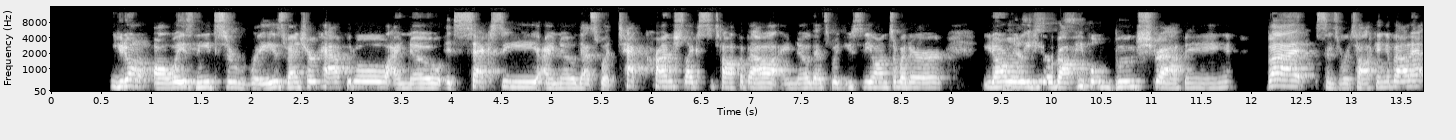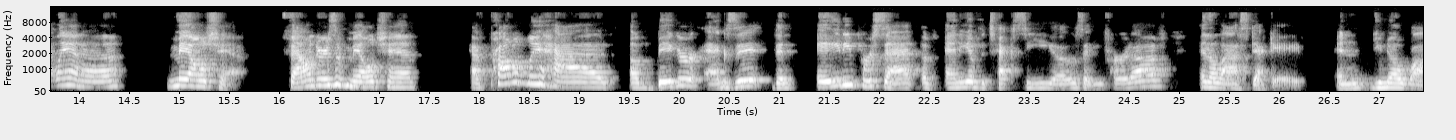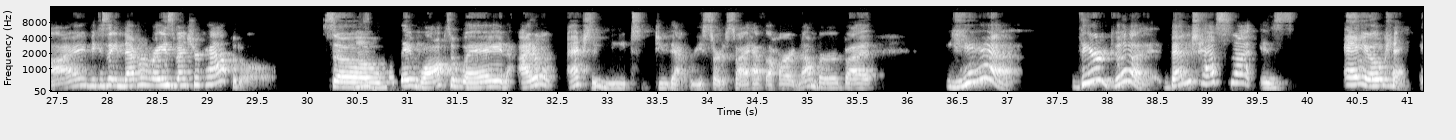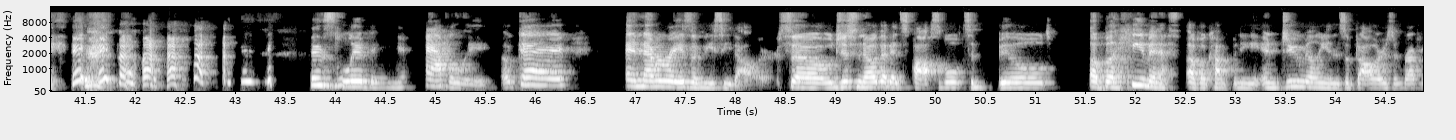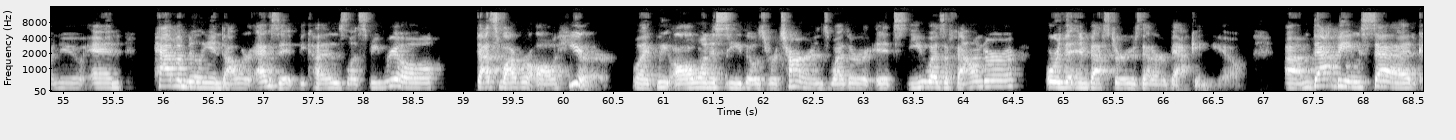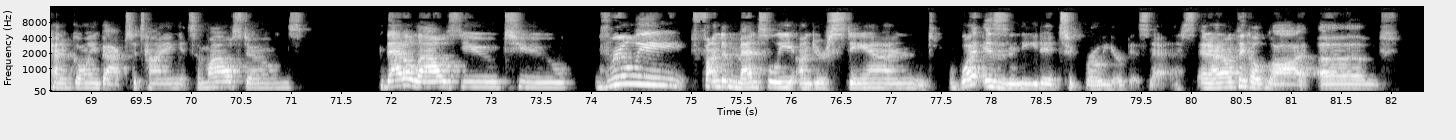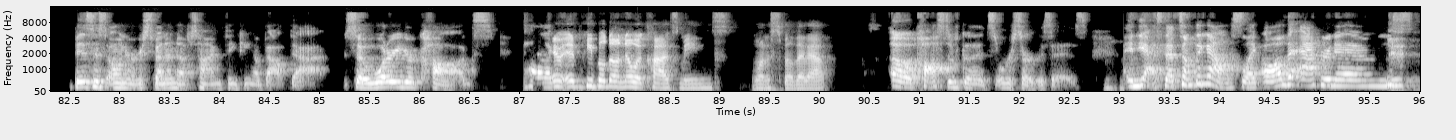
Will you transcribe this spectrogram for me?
You don't always need to raise venture capital. I know it's sexy. I know that's what TechCrunch likes to talk about. I know that's what you see on Twitter. You don't yes. really hear about people bootstrapping. But since we're talking about Atlanta, MailChimp, founders of MailChimp have probably had a bigger exit than 80% of any of the tech CEOs that you've heard of in the last decade. And you know why? Because they never raised venture capital. So mm-hmm. they walked away, and I don't actually need to do that research, so I have the hard number, but yeah, they're good. Ben Chestnut is a okay. is living happily, okay? and never raise a VC dollar. So just know that it's possible to build a behemoth of a company and do millions of dollars in revenue and have a million dollar exit because let's be real, that's why we're all here. Like we all want to see those returns, whether it's you as a founder or the investors that are backing you. Um, that being said, kind of going back to tying it to milestones, that allows you to really fundamentally understand what is needed to grow your business. And I don't think a lot of business owners spend enough time thinking about that. So, what are your COGS? If people don't know what COGS means, want to spell that out? Oh, cost of goods or services. Mm-hmm. And yes, that's something else. Like all the acronyms,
